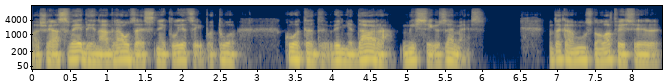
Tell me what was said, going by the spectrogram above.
lai šajā svētdienā draudzēs sniegtu liecību par to, ko tad viņi dara misiju zemēs. Nu, tā kā mums no Latvijas ir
